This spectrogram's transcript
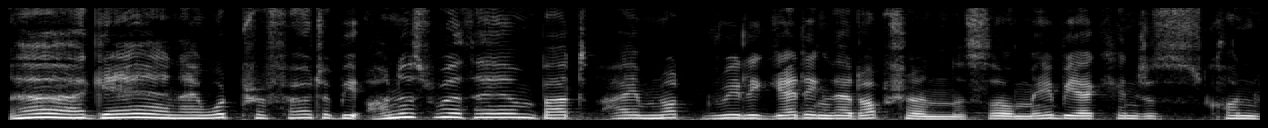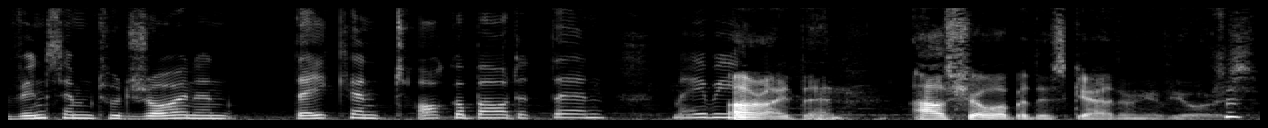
Uh, again, I would prefer to be honest with him, but I'm not really getting that option. So maybe I can just convince him to join and they can talk about it then, maybe? All right, then. I'll show up at this gathering of yours.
